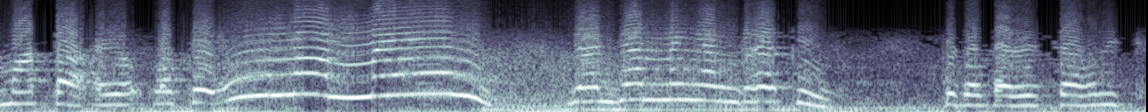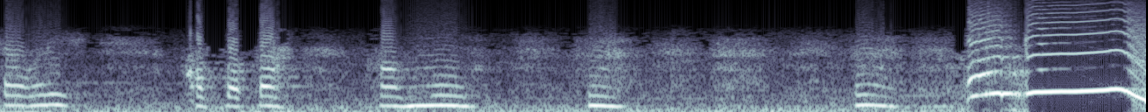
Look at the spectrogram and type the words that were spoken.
mata. Ayo, pakai. Nah, Neng. Jangan-jangan Neng yang gerakin. Kita cari Charlie, Charlie. Apakah kamu... Hmm. Hmm. Aduh!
